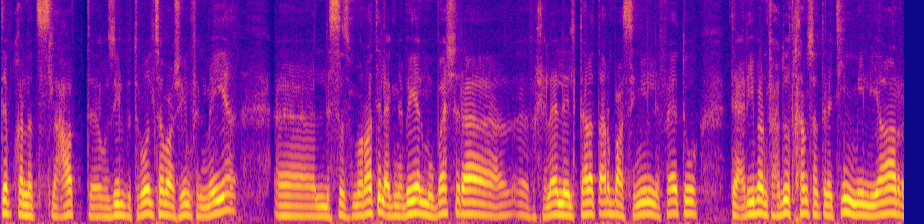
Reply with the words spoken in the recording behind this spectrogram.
طبقا لتصريحات وزير البترول 27% آه، الاستثمارات الأجنبية المباشرة في خلال الثلاث أربع سنين اللي فاتوا تقريبا في حدود 35 مليار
